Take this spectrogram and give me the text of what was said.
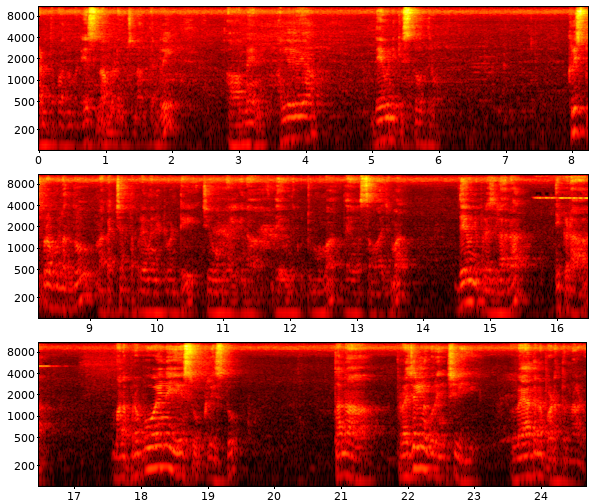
గణత పదమని వేసునామలు అడుగుతున్నాను తండ్రి. ఆమెన్. అల్లెలుయా దేవునికి స్తోత్రం. క్రీస్తు ప్రభులందు నాకు అత్యంత ప్రేమైనటువంటి జీవం కలిగిన దేవుని కుటుంబమా దైవ సమాజమా? దేవుని ప్రజలారా ఇక్కడ మన ప్రభు అయిన యేసు క్రీస్తు తన ప్రజలను గురించి వేదన పడుతున్నాడు.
